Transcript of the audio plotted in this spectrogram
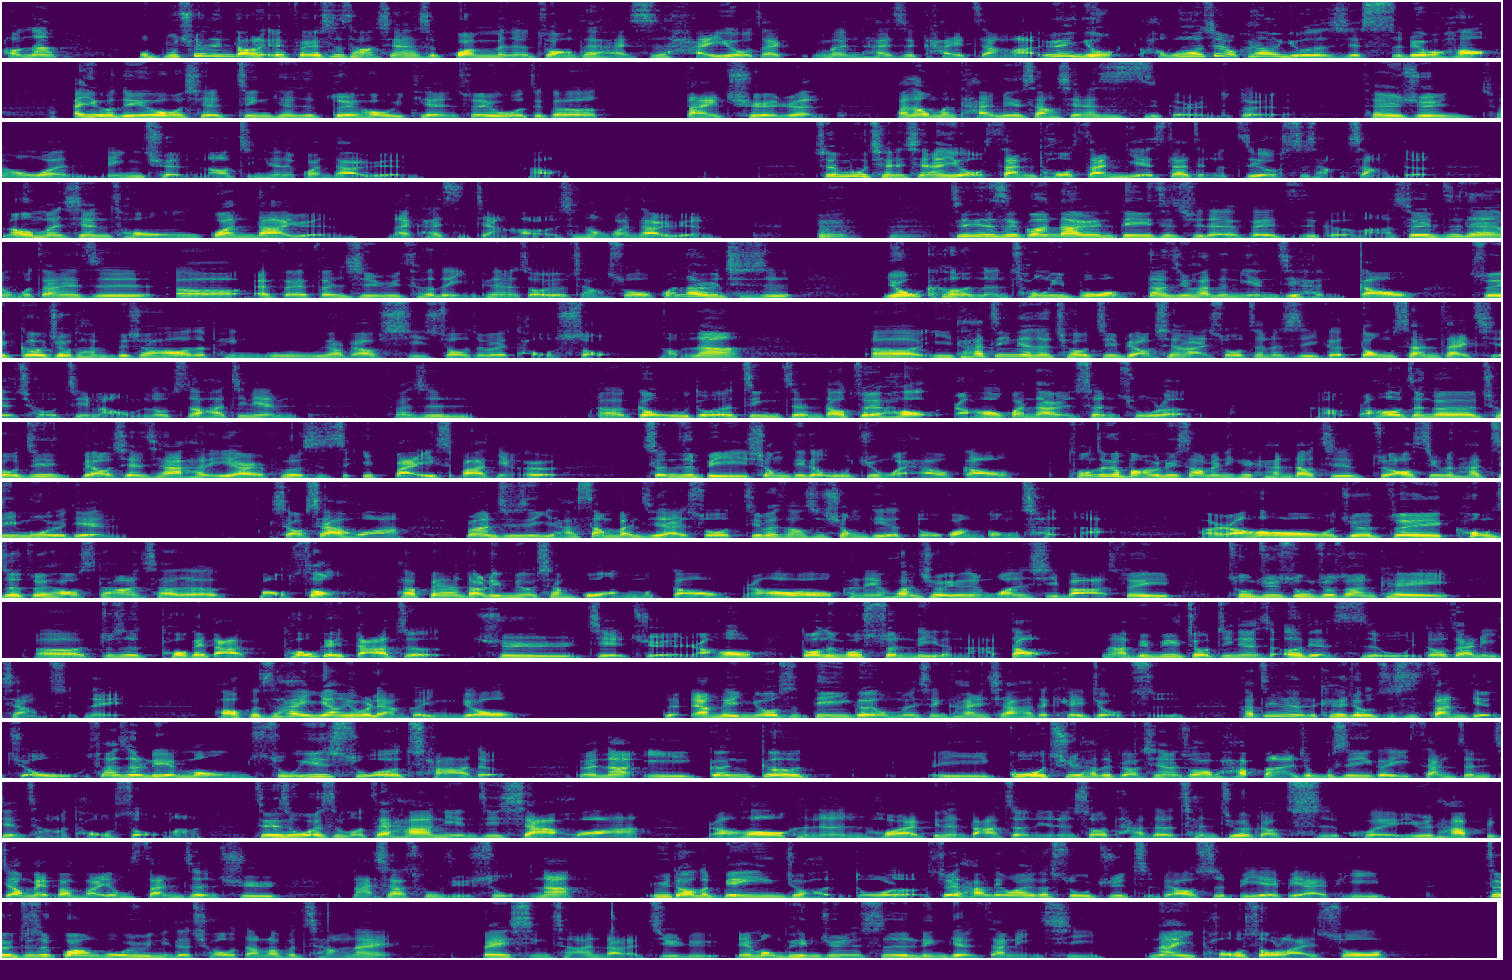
好，那我不确定到底 FA 市场现在是关门的状态，还是还有在门，还是开张啦？因为有我好像有看到有的写十六号。啊，有的因为我写今天是最后一天，所以我这个待确认。反正我们台面上现在是四个人就对了：陈宇勋、陈宏文、林权，然后今天的关大元。好，所以目前现在有三头三野是在整个自由市场上的。那我们先从关大元来开始讲好了。先从关大元，今年是关大元第一次取得 FA 资格嘛？所以之前我在那支呃 FA 分析预测的影片的时候，有讲说关大元其实。有可能冲一波，但是因为他的年纪很高，所以各球团必须要好好的评估要不要吸收这位投手。好，那呃，以他今年的球技表现来说，真的是一个东山再起的球技嘛？我们都知道他今年算是呃跟五夺的竞争到最后，然后关大元胜出了。好，然后整个球技表现下来，他的 ERA Plus 是一百一十八点二，甚至比兄弟的吴俊伟还要高。从这个防御率上面，你可以看到，其实主要是因为他季末有点小下滑。不然，其实以他上半季来说，基本上是兄弟的夺冠功臣啊！啊，然后我觉得最控制的最好是当然是他的保送，还有贝安打率没有像过往那么高，然后可能也换球有点关系吧，所以出局数就算可以，呃，就是投给打投给打者去解决，然后都能够顺利的拿到。那 B B 九今年是二点四五，都在理想值内。好，可是它一样有两个隐忧。两个隐忧是第一个，我们先看一下它的 K 九值，它今年的 K 九值是三点九五，算是联盟数一数二差的。对，那以跟各以过去他的表现来说，他本来就不是一个以三振见长的投手嘛，这也是为什么在他年纪下滑，然后可能后来变成打者年的时候，他的成绩会比较吃亏，因为他比较没办法用三振去拿下出局数，那遇到的变音就很多了。所以他另外一个数据指标是 BABIP，这个就是关乎于你的球打到不场内。被形成安打的几率，联盟平均是零点三零七。那以投手来说，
